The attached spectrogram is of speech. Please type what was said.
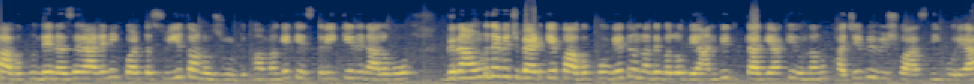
ਭਾਵੁਕ ਹੁੰਦੇ ਨਜ਼ਰ ਆ ਰਹੇ ਨੇ, ਇੱਕ ਵਾਰ ਤਸਵੀਰ ਤੁਹਾਨੂੰ ਜ਼ਰੂਰ ਦਿਖਾਵਾਂਗੇ ਕਿ ਇਸ ਤਰੀਕੇ ਦੇ ਨਾਲ ਉਹ ਗਰਾਊਂਡ ਦੇ ਵਿੱਚ ਬੈਠ ਕੇ ਭਾਵੁਕ ਹੋ ਗਏ ਤੇ ਉਹਨਾਂ ਦੇ ਵੱਲੋਂ ਬਿਆਨ ਵੀ ਦਿੱਤਾ ਗਿਆ ਕਿ ਉਹਨਾਂ ਨੂੰ ਹਜੇ ਵੀ ਵਿਸ਼ਵਾਸ ਨਹੀਂ ਹੋ ਰਿਹਾ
